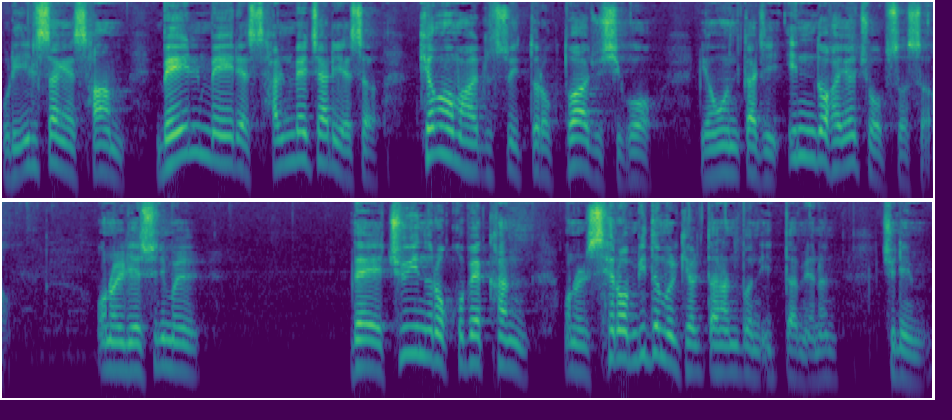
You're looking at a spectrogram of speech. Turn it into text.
우리 일상의 삶, 매일매일의 삶의 자리에서 경험할 수 있도록 도와주시고 영혼까지 인도하여 주옵소서. 오늘 예수님을 내 주인으로 고백한 오늘 새로 믿음을 결단한 분 있다면 주님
